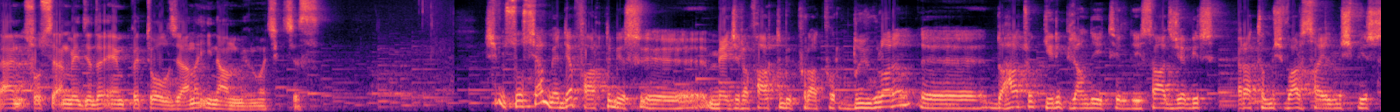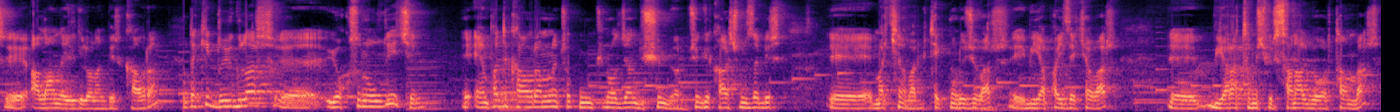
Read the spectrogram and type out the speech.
Ben sosyal medyada empati olacağına inanmıyorum açıkçası. Şimdi sosyal medya farklı bir e, mecra, farklı bir platform. Duyguların e, daha çok geri planda itildiği, sadece bir yaratılmış, varsayılmış bir e, alanla ilgili olan bir kavram. Buradaki duygular e, yoksun olduğu için e, empati kavramının çok mümkün olacağını düşünmüyorum. Çünkü karşımızda bir e, makine var, bir teknoloji var, e, bir yapay zeka var, e, bir yaratılmış bir sanal bir ortam var.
